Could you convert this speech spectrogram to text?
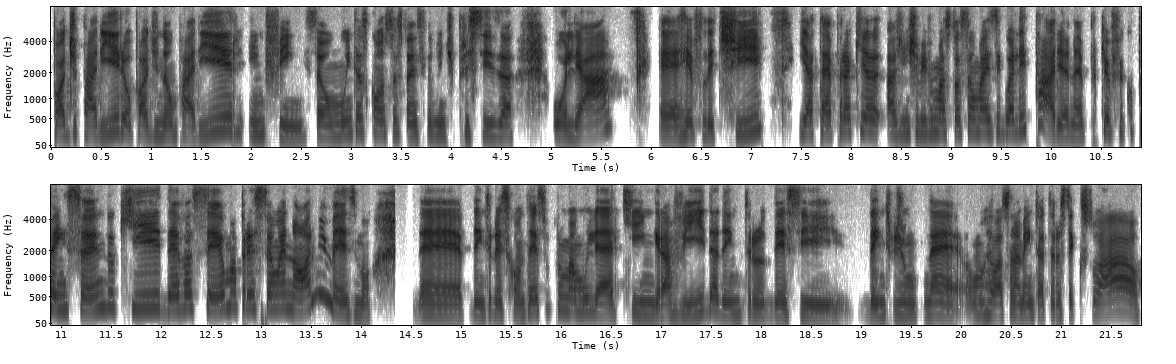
pode parir ou pode não parir, enfim, são muitas construções que a gente precisa olhar, é, refletir e até para que a, gente viva uma situação mais igualitária, né? Porque eu fico pensando que deva ser uma pressão enorme mesmo é, dentro desse contexto para uma mulher que engravida dentro desse dentro de um, né, um relacionamento heterossexual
